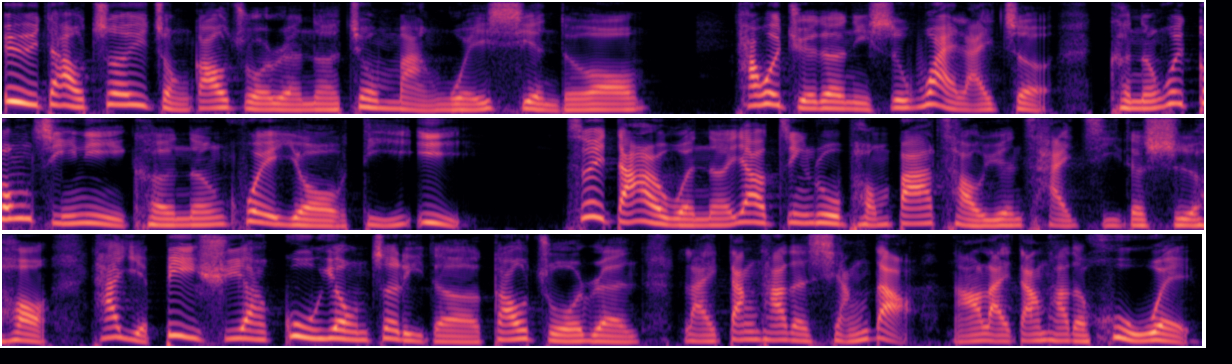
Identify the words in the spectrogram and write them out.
遇到这一种高卓人呢，就蛮危险的哦。他会觉得你是外来者，可能会攻击你，可能会有敌意。所以达尔文呢，要进入蓬巴草原采集的时候，他也必须要雇佣这里的高卓人来当他的向导，然后来当他的护卫。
